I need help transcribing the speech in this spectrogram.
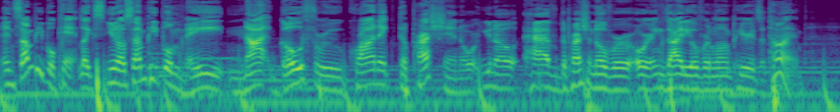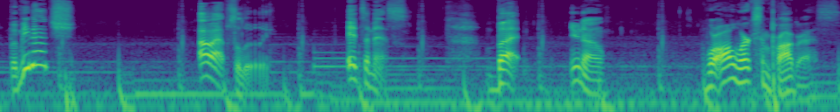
And some people can't. Like, you know, some people may not go through chronic depression or, you know, have depression over or anxiety over long periods of time. But me, bitch, oh, absolutely. It's a mess. But, you know, we're all works in progress.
